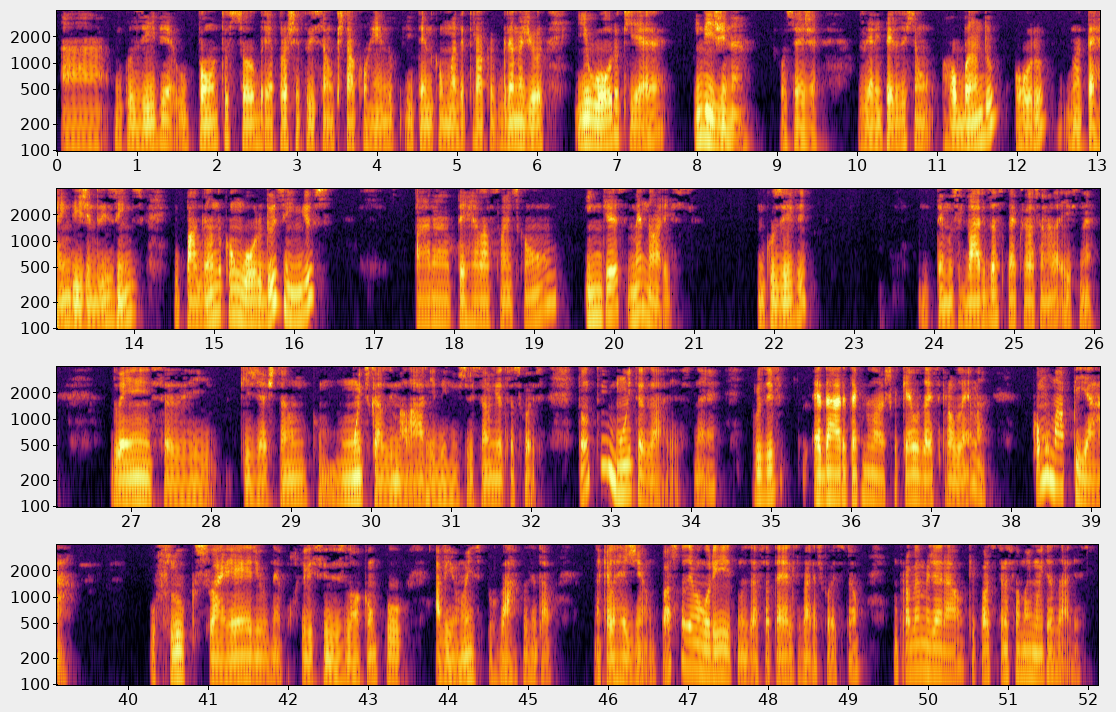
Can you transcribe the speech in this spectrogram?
ah, inclusive o ponto sobre a prostituição que está ocorrendo e tendo como uma de troca gramas de ouro e o ouro que é indígena, ou seja, os garimpeiros estão roubando ouro uma terra indígena dos índios pagando com o ouro dos índios para ter relações com índias menores. Inclusive, temos vários aspectos relacionados a isso, né? Doenças e que já estão com muitos casos de malária de nutrição e outras coisas. Então tem muitas áreas, né? Inclusive é da área tecnológica, quer usar esse problema, como mapear o fluxo aéreo, né, porque eles se deslocam por aviões, por barcos e tal, naquela região. Posso fazer um algoritmo, usar satélites, várias coisas. Então, um problema geral que pode se transformar em muitas áreas.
